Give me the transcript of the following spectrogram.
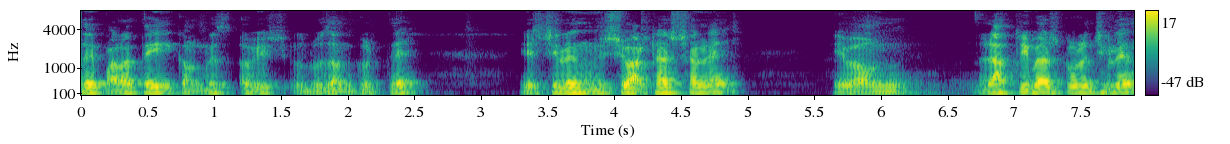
আমাদের পাড়াতেই কংগ্রেস অফিস উদ্বোধন করতে এসেছিলেন উনিশশো আঠাশ সালে এবং রাত্রিবাস করেছিলেন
